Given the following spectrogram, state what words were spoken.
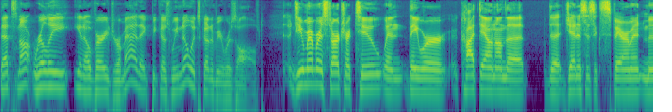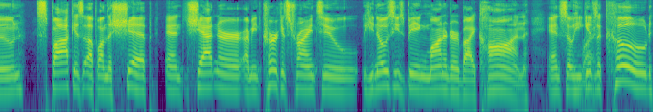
that's not really, you know, very dramatic because we know it's going to be resolved. Do you remember in Star Trek Two when they were caught down on the the Genesis experiment moon? Spock is up on the ship, and Shatner, I mean, Kirk is trying to, he knows he's being monitored by Khan, and so he gives a code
